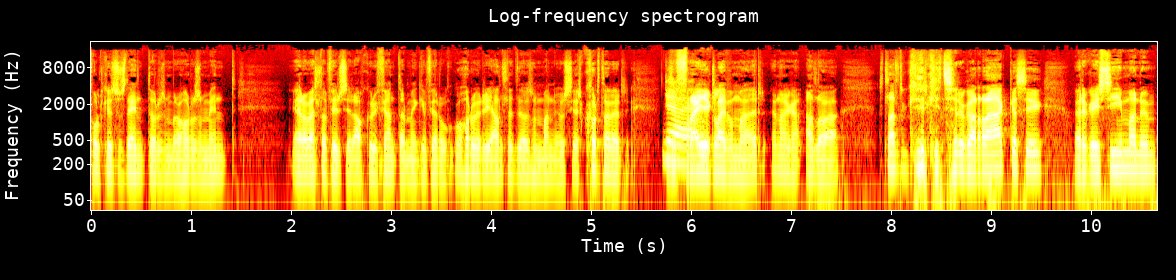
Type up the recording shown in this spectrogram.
fólk eins og Steindóri sem er að horfa þessum mynd er að velta fyrir sér af hverju fjandar mengið fyrir og horfir í andletið á þessum manni og sér hvort hann er þessi frægi glæfamaður en allavega, Slatko Kikic er eitthvað að raka sig og er eitthvað í símanum,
